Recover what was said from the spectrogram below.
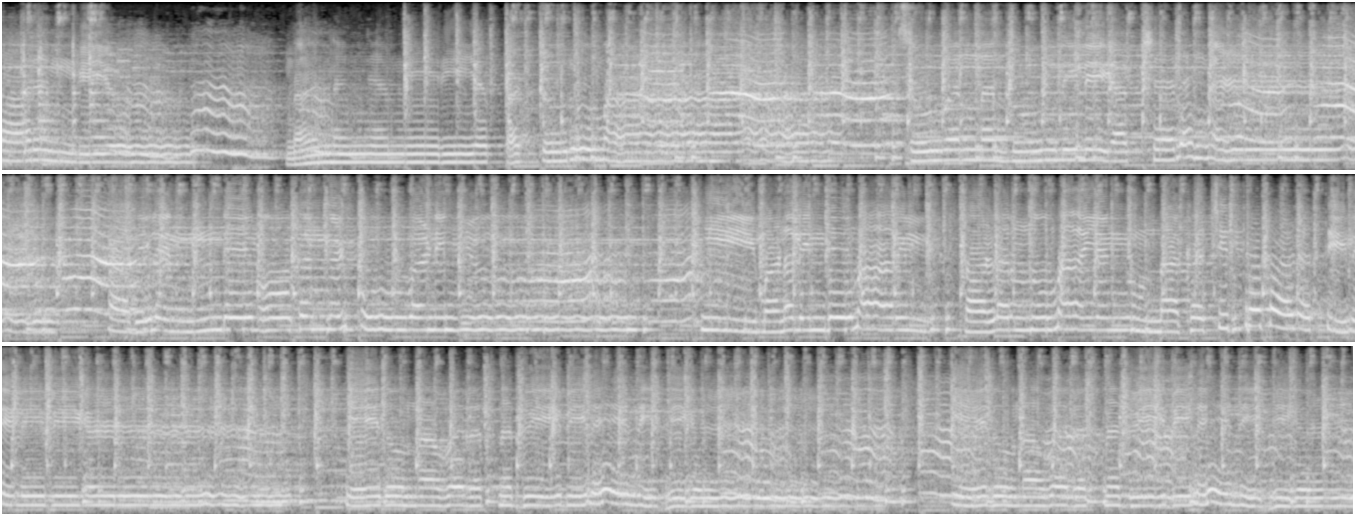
സാരംഗിയോ നനഞ്ഞ നേരിയ പട്ടുറുമാ. സുവർണ നൂലിലെ അക്ഷരങ്ങൾ. അതിലെന്റെ മോഹങ്ങൾ പൂവണിഞ്ഞു. ഈ മണലിന്റെ മാറിൽ തളർന്നു മയങ്ങും നഖ നഖചിത്രപടത്തിലെ ലിപികൾ ഏതോ നവരത്ന ദ്വീപിലെ നിധികൾ. ഏതോ നവരത്ന ദ്വീപിലെ നിധികൾ.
